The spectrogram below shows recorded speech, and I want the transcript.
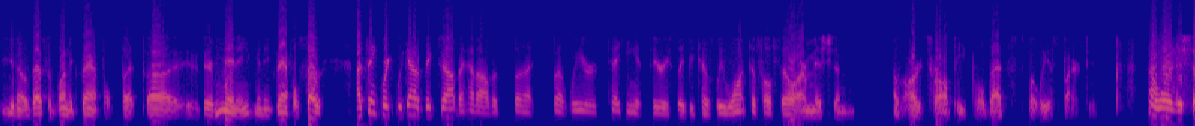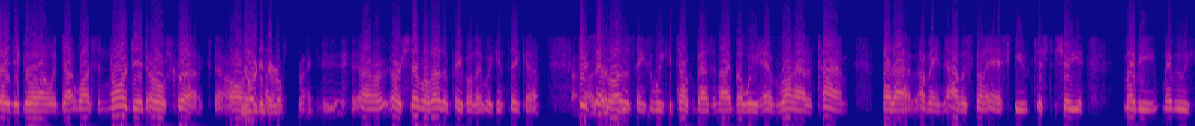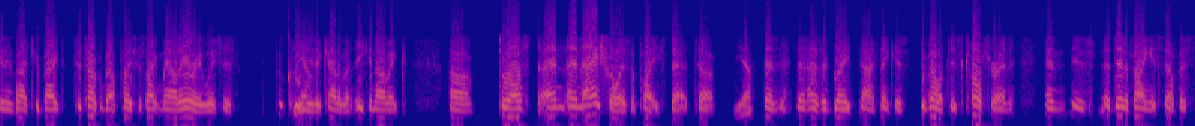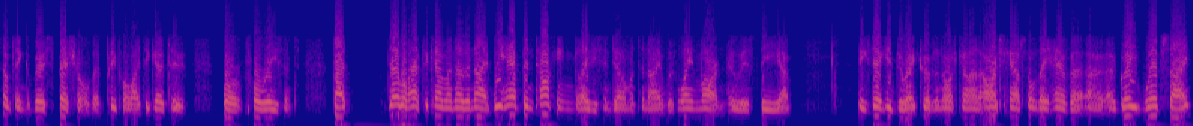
You know, that's one example, but uh, there are many, many examples. So, I think we we got a big job ahead of us, but but we are taking it seriously because we want to fulfill our mission of arts for all people. That's what we aspire to. I wanted to say to go along with Doc Watson, nor did Earl Scruggs. Or, nor did Earl, right. Or, or, several other people that we can think of. There's uh, several other things that we could talk about tonight, but we have run out of time. But I, I mean, I was going to ask you just to show you. Maybe maybe we can invite you back to talk about places like Mount Airy, which has created yeah. a kind of an economic uh, thrust, and and Asheville is a place that uh, yeah. that that has a great, I think, has developed its culture and and is identifying itself as something very special that people like to go to for for reasons. But that will have to come another night. We have been talking, ladies and gentlemen, tonight with Wayne Martin, who is the uh, executive director of the North Carolina Arts Council. They have a, a, a great website,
